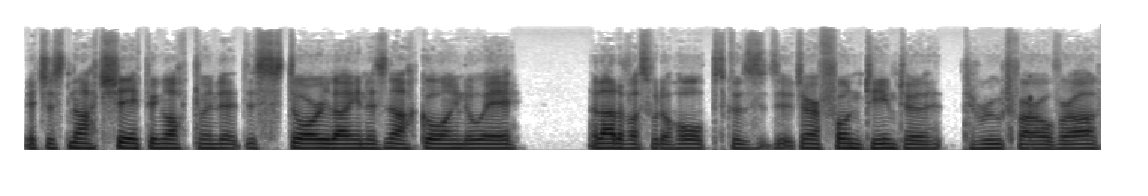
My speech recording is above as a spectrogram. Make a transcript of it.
It's just not shaping up, and the, the storyline is not going the way a lot of us would have hoped because they're a fun team to to root for overall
